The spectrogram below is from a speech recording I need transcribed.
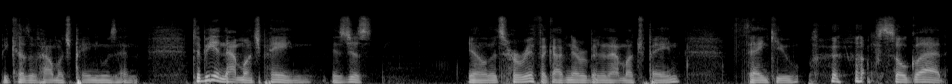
because of how much pain he was in. To be in that much pain is just, you know, it's horrific. I've never been in that much pain. Thank you. I'm so glad.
